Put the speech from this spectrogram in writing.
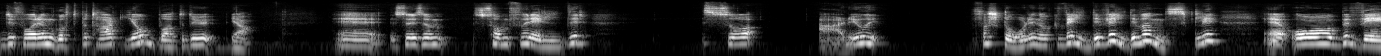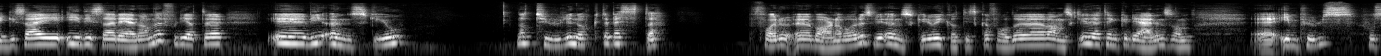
du får en godt betalt jobb, og at du Ja. Eh, så liksom som forelder så er det jo forståelig nok veldig, veldig vanskelig eh, å bevege seg i disse arenaene. Fordi at eh, vi ønsker jo naturlig nok det beste for eh, barna våre. Vi ønsker jo ikke at de skal få det vanskelig. Jeg tenker det er en sånn impuls hos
